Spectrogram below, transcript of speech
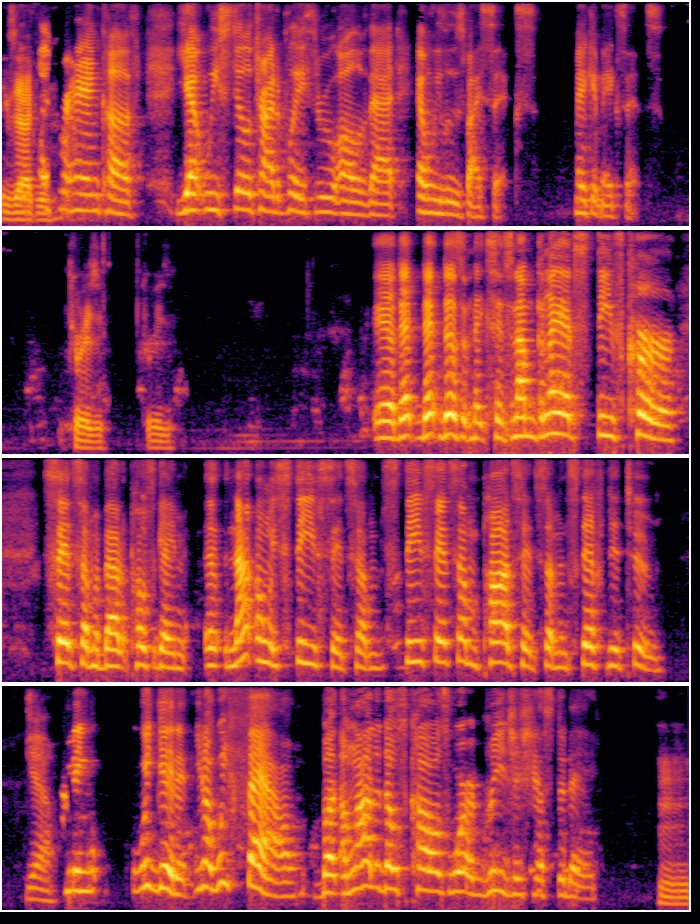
exactly, like we're handcuffed. Yet we still try to play through all of that, and we lose by six. Make it make sense. Crazy, crazy. Yeah, that that doesn't make sense. And I'm glad Steve Kerr said something about it post game. Uh, not only Steve said something, Steve said something, Pod said something, and Steph did too. Yeah. I mean, we get it. You know, we foul, but a lot of those calls were egregious yesterday. Mm-hmm.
